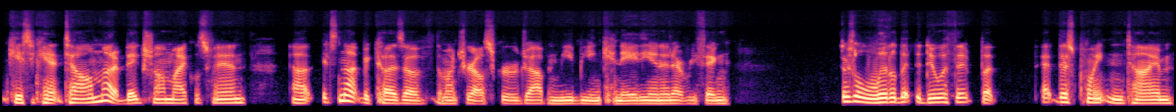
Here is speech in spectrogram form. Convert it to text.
In case you can't tell, I'm not a big Shawn Michaels fan. Uh, it's not because of the Montreal Screwjob and me being Canadian and everything. There's a little bit to do with it, but at this point in time,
